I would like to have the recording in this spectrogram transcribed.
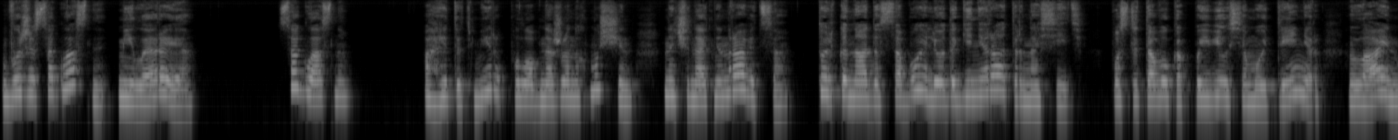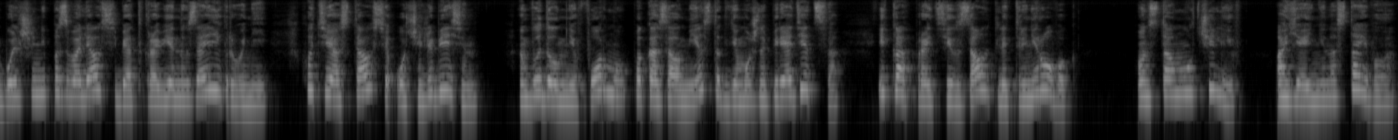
Вы же согласны, милая Рея?» «Согласна». А этот мир полуобнаженных мужчин начинает не нравиться. Только надо с собой ледогенератор носить. После того, как появился мой тренер, Лайн больше не позволял себе откровенных заигрываний, хоть и остался очень любезен – Выдал мне форму, показал место, где можно переодеться, и как пройти в зал для тренировок. Он стал молчалив, а я и не настаивала.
